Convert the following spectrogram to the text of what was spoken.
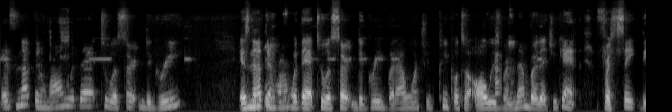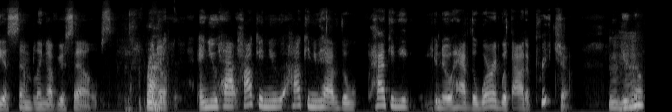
it's nothing wrong with that to a certain degree. There's nothing wrong with that to a certain degree, but I want you people to always remember that you can't forsake the assembling of yourselves. You Right. know, and you have how can you how can you have the how can you you know have the word without a preacher? You Mhm. know,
